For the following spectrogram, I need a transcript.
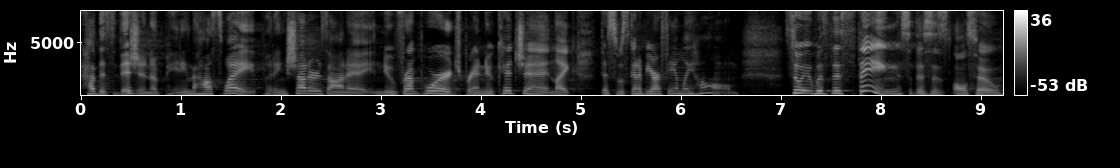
had this vision of painting the house white, putting shutters on it, new front porch, brand new kitchen. Like this was going to be our family home. So it was this thing. So this is also,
